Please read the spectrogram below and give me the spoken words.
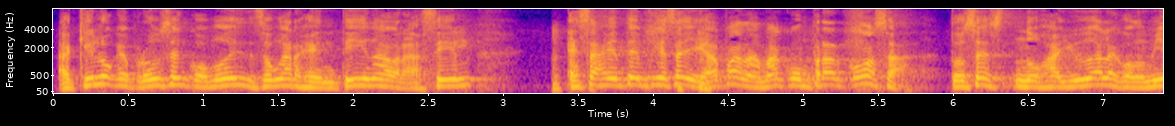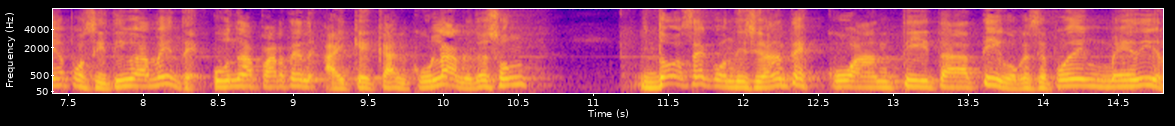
aquí lo que producen commodities son Argentina, Brasil. Esa gente empieza a llegar a Panamá a comprar cosas. Entonces nos ayuda la economía positivamente. Una parte hay que calcularlo. Entonces son 12 condicionantes cuantitativos que se pueden medir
